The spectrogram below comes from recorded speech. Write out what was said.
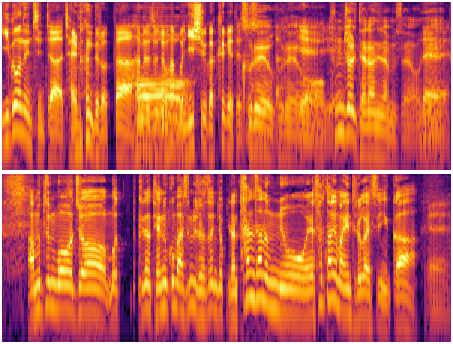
이거는 진짜 잘 만들었다 하면서 어. 좀 한번 이슈가 크게 됐었습니다. 그래요, 그래요. 예, 예. 품절 대란이라면서요. 네. 예. 아무튼 뭐저뭐 그냥 대놓고 말씀드려서 이제 이런 탄산 음료에 설탕이 많이 들어가 있으니까 예.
